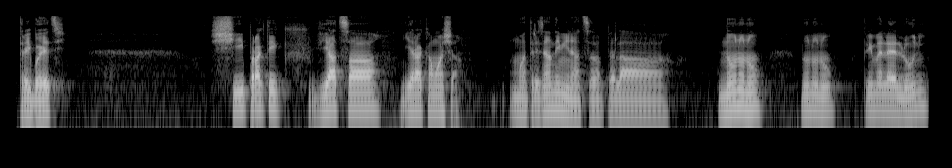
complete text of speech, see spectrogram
trei băieți și, practic, viața era cam așa. Mă trezeam dimineață pe la... Nu, nu, nu. Nu, nu, nu. Primele luni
